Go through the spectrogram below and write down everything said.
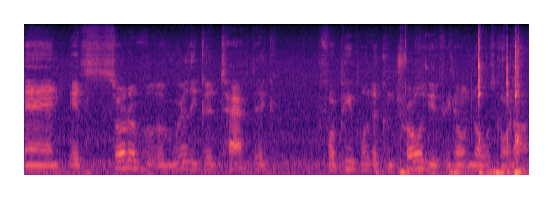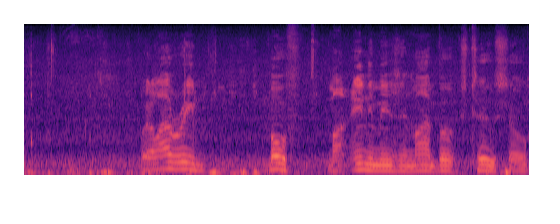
and it's sort of a really good tactic for people to control you if you don't know what's going on. Well, I read both my enemies in my books too, so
